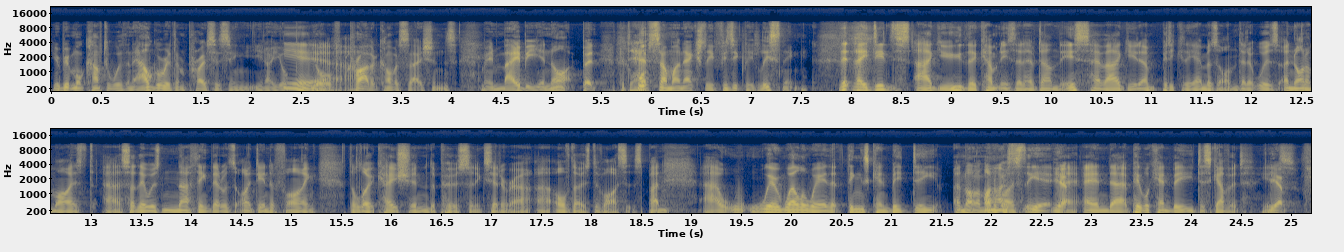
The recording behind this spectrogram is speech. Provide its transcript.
You're a bit more comfortable with an algorithm processing, you know, your, your private conversations. I mean, maybe you're not, but but to have someone actually physically listening, They, they did argue, the companies that have done this have argued, um, particularly Amazon, that it was anonymized. Uh, so there was nothing that was identifying the location, the person, etc., uh, of those devices. But uh, we're well aware that things can be de- anonymized. Yeah, Yeah. and uh, people can be discovered. Yes. Yep.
